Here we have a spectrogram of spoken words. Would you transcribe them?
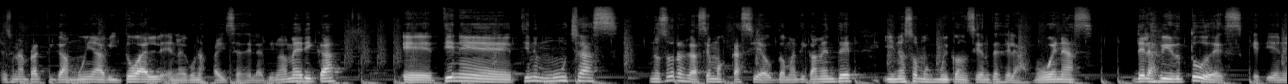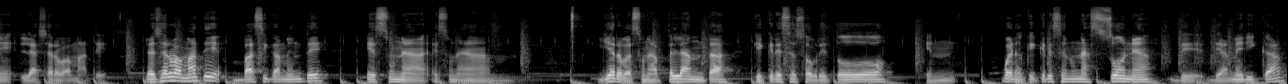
es una práctica muy habitual en algunos países de Latinoamérica, eh, tiene, tiene muchas, nosotros lo hacemos casi automáticamente y no somos muy conscientes de las buenas de las virtudes que tiene la yerba mate. La yerba mate básicamente es una, es una hierba, es una planta que crece sobre todo en, bueno, que crece en una zona de, América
